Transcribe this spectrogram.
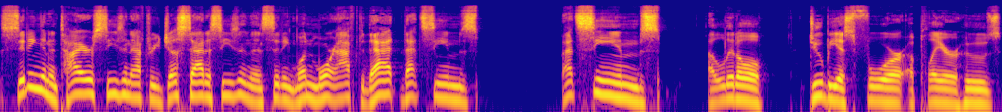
sitting an entire season after he just sat a season, and then sitting one more after that, that seems that seems a little dubious for a player who's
